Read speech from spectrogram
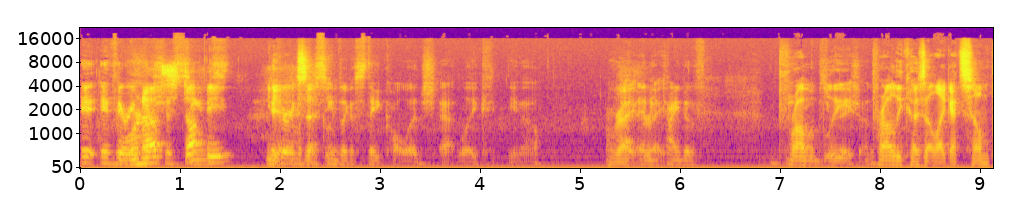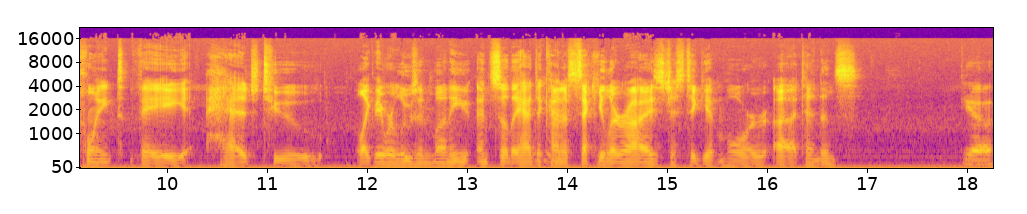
It, it very We're much not just stuffy. seems. It Yeah, very much just exactly. seems like a state college at like you know Right, any right. kind of probably probably because at like at some point they had to like they were losing money, and so they had to kind of secularize just to get more uh, attendance. yeah.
